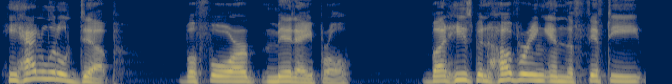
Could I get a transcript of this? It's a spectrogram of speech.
He had a little dip before mid-April, but he's been hovering in the 50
